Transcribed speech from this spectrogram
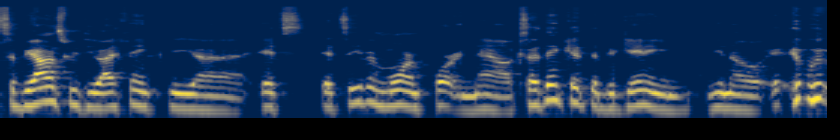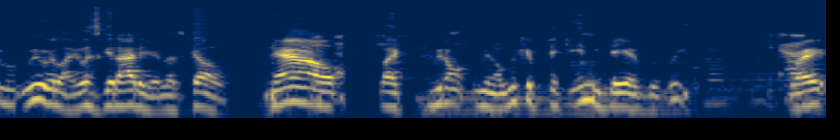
to be honest with you, I think the uh, it's it's even more important now because I think at the beginning, you know, it, it- we, we were like, let's get out of here, let's go. Now, like we don't, you know, we could pick any day of the week, Yeah. right?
